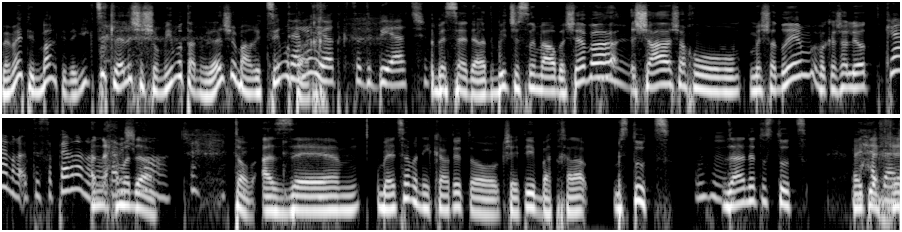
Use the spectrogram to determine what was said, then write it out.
באמת, ענבר, תדאגי קצת לאלה ששומעים אותנו, לאלה שמעריצים אותך. תן לי להיות קצת ביאץ'. בסדר, את ביץ' 24/7, Mm. שעה שאנחנו משדרים, בבקשה להיות... כן, תספר לנו, אני רוצה. לשמוע. טוב, אז אה, בעצם אני הכרתי אותו כשהייתי בהתחלה בסטוץ. זה היה נטו סטוץ. הייתי. אחרי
